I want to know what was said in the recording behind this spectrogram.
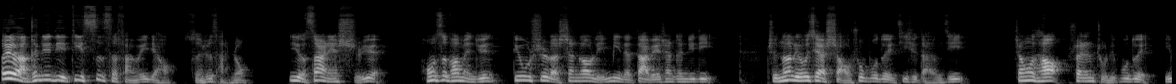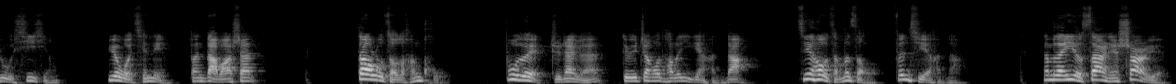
鄂豫皖根据地第四次反围剿损失惨重。一九三二年十月，红四方面军丢失了山高林密的大别山根据地。只能留下少数部队继续打游击。张国焘率领主力部队一路西行，越过秦岭，翻大巴山，道路走得很苦。部队指战员对于张国焘的意见很大，今后怎么走分歧也很大。那么，在一九三二年十二月，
